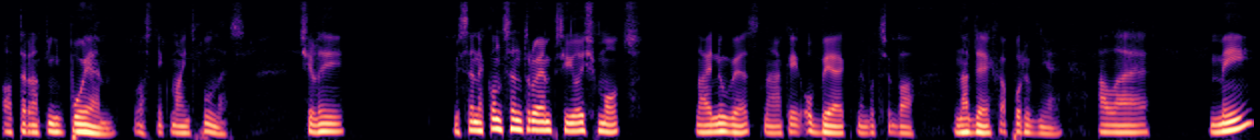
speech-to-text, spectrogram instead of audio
alternativní pojem vlastně k mindfulness. Čili my se nekoncentrujeme příliš moc na jednu věc, na nějaký objekt nebo třeba na dech a podobně, ale my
